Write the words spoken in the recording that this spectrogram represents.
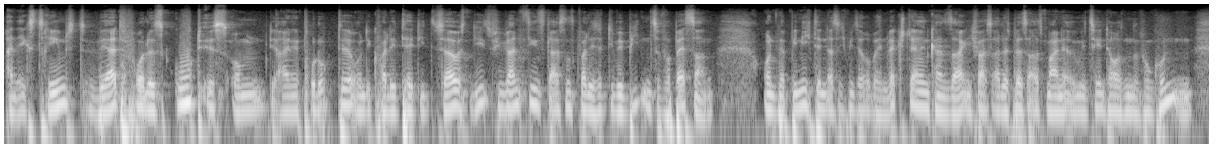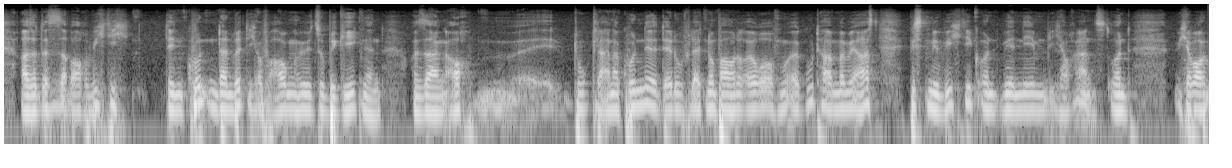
ein extremst wertvolles Gut ist, um die eigenen Produkte und die Qualität, die Service, die Finanzdienstleistungsqualität, die wir bieten, zu verbessern. Und wer bin ich denn, dass ich mich darüber hinwegstellen kann, sagen, ich weiß alles besser als meine irgendwie Zehntausende von Kunden. Also das ist aber auch wichtig, den Kunden dann wirklich auf Augenhöhe zu begegnen und sagen, auch äh, du kleiner Kunde, der du vielleicht nur ein paar hundert Euro auf dem äh, Guthaben bei mir hast, bist mir wichtig und wir nehmen dich auch ernst. Und ich habe auch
